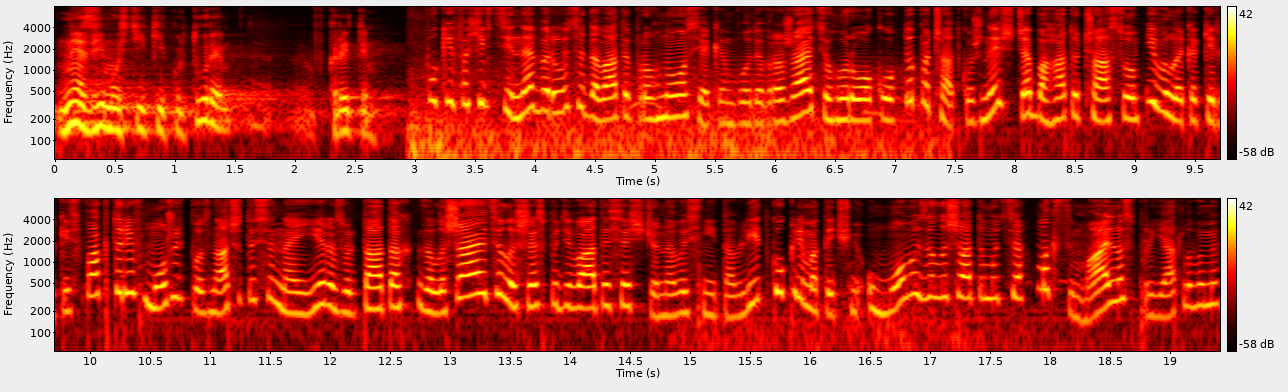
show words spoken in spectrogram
незимостійкі культури е, вкрити. Поки фахівці не беруться давати прогноз, яким буде врожай цього року. До початку жнив ще багато часу, і велика кількість факторів можуть позначитися на її результатах. Залишається лише сподіватися, що навесні та влітку кліматичні умови залишатимуться максимально сприятливими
